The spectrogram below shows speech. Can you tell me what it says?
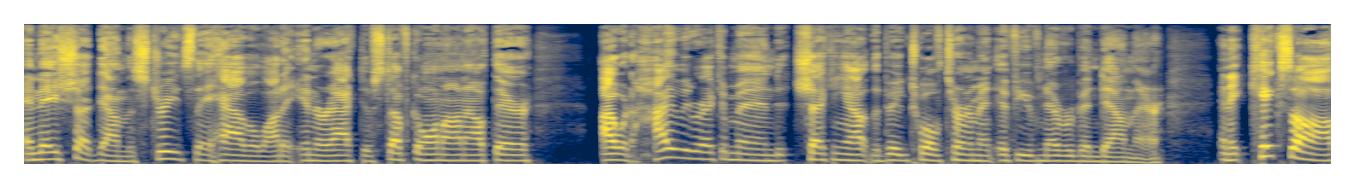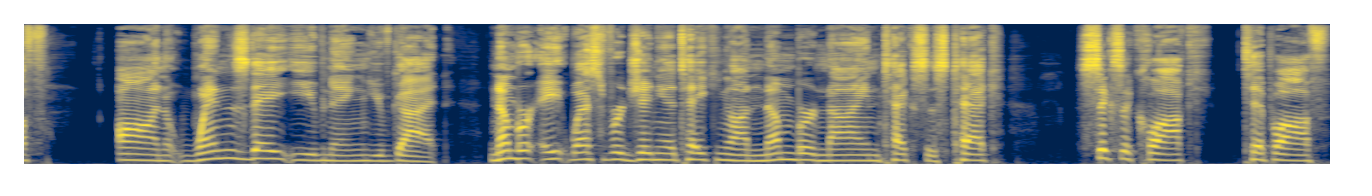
And they shut down the streets. They have a lot of interactive stuff going on out there. I would highly recommend checking out the Big 12 tournament if you've never been down there. And it kicks off on Wednesday evening. You've got number eight West Virginia taking on number nine Texas Tech. Six o'clock tip off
